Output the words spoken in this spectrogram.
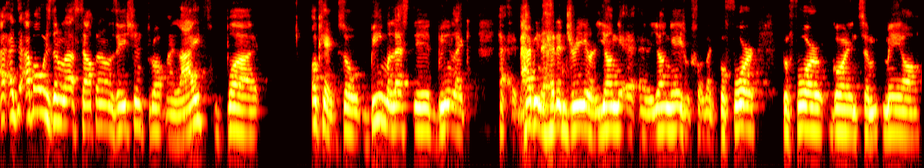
I, I've always done a lot of self analyzation throughout my life, but okay, so being molested, being like ha- having a head injury or a young at a young age, like before before going to male.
